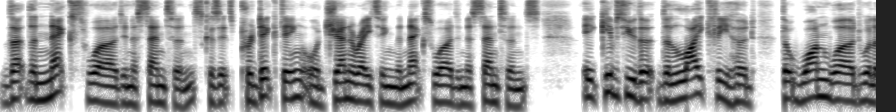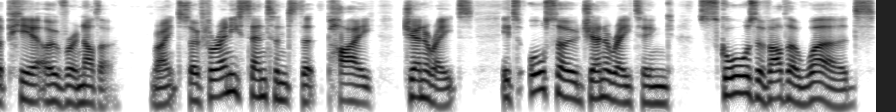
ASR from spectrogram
that the next word in a sentence, because it's predicting or generating the next word in a sentence, it gives you the, the likelihood that one word will appear over another, right? So for any sentence that Pi generates, it's also generating scores of other words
